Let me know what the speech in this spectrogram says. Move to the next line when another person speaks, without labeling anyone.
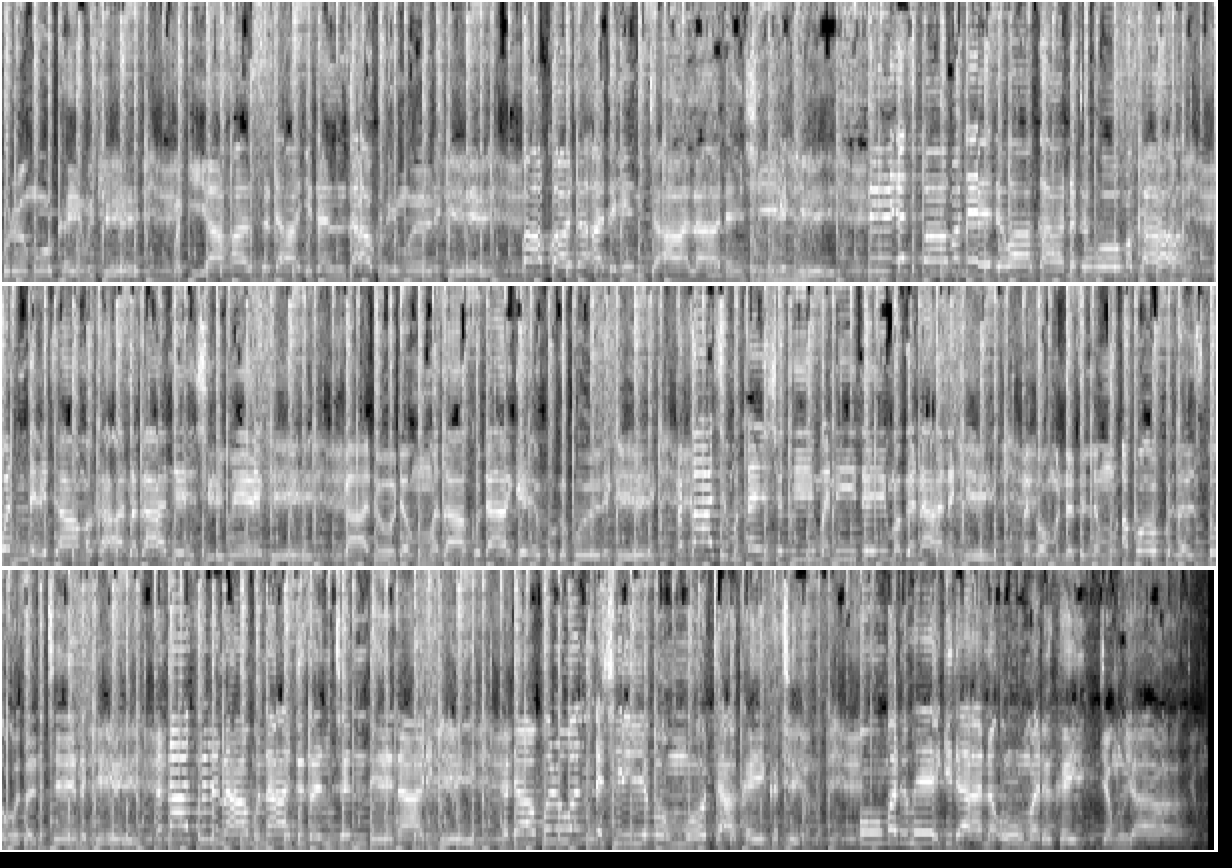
ka dafur mu kai muke. Makiya hasada idan za ku yi mun riƙe. Ba kwa da adayin ta'ala dan shi yake. DS baba ne da waƙa na taho maka. Wanda ya ja maka na gane shirme yake. Gado dan maza ku dage ku ga kun riƙe. Na kashi mu dan shatima ni dai magana nake. Na gwamna zulum a popular riƙe. Ka dafur wanda shi ya ban mota kai kace. Umar mai gida na Umar kai jamuya.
